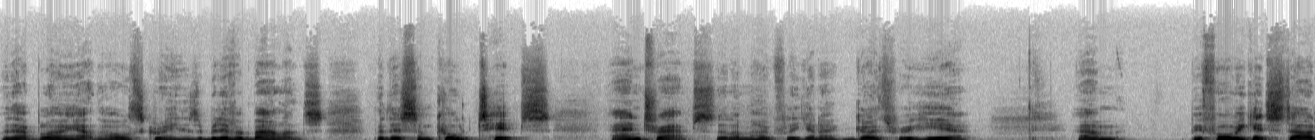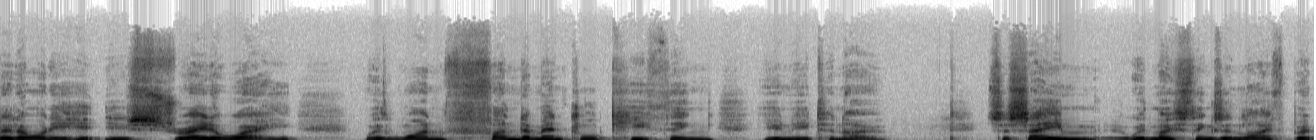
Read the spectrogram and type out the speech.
without blowing out the whole screen. There's a bit of a balance, but there's some cool tips and traps that I'm hopefully going to go through here. Um, before we get started, I want to hit you straight away with one fundamental key thing you need to know. It's the same with most things in life, but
